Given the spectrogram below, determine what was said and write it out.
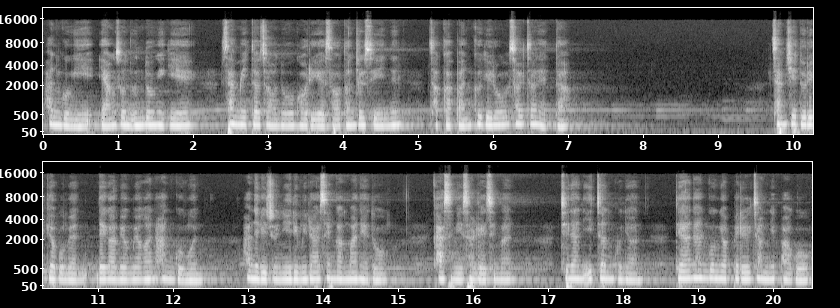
한궁이 양손 운동이기에 3m 전후 거리에서 던질 수 있는 적합한 크기로 설정했다. 잠시 돌이켜보면 내가 명명한 한궁은 하늘이 준 이름이라 생각만 해도 가슴이 설레지만 지난 2009년 대한항공협회를 창립하고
